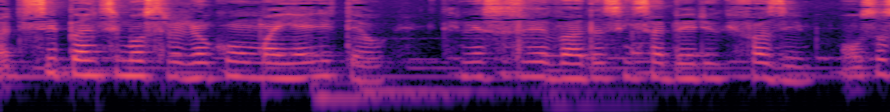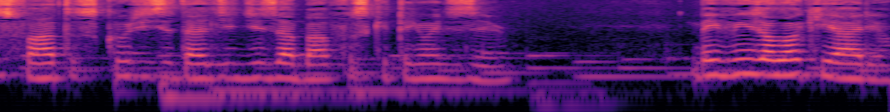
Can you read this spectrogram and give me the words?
Participantes se mostrarão como uma e Tel, crianças levadas sem saber o que fazer. Ouça os fatos, curiosidades e desabafos que tenham a dizer. Bem-vindos ao Lock Area,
